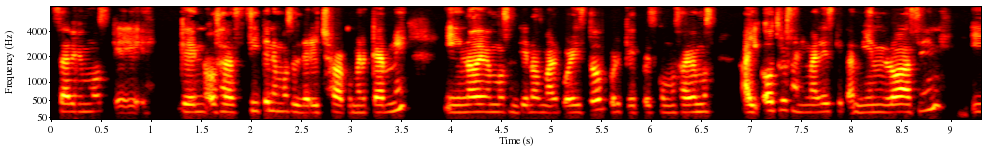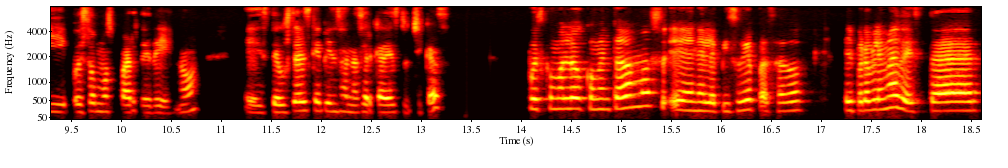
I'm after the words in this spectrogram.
sabemos que, que, o sea, sí tenemos el derecho a comer carne y no debemos sentirnos mal por esto, porque pues como sabemos hay otros animales que también lo hacen y pues somos parte de, ¿no? Este, ¿Ustedes qué piensan acerca de esto, chicas? Pues como lo comentábamos en el episodio pasado, el problema de estar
